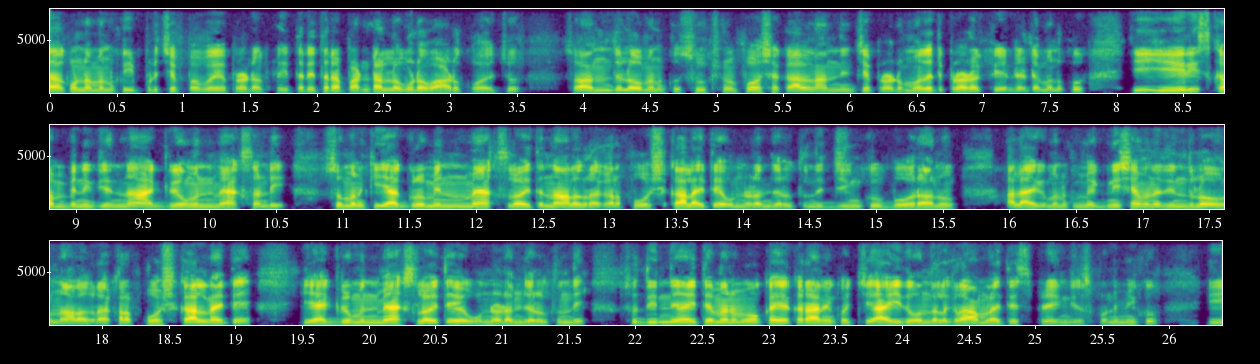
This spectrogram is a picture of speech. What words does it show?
కాకుండా మనకు ఇప్పుడు చెప్పబోయే ప్రోడక్ట్లు ఇతర ఇతర పంటల్లో కూడా వాడుకోవచ్చు. సో అందులో మనకు సూక్ష్మ పోషకాలను అందించే ప్రోడక్ట్ మొదటి ప్రోడక్ట్ ఏంటంటే మనకు ఈ ఏరీస్ కంపెనీకి చెందిన అగ్రోమిన్ మ్యాక్స్ అండి. సో మనకి ఈ అగ్రోమిన్ మ్యాక్స్లో అయితే నాలుగు రకాల పోషకాలు అయితే ఉండడం జరుగుతుంది. జింకు బోరాను అలాగే మనకు మెగ్నీషియం అనేది ఇందులో నాలుగు రకాల పోషకాలను అయితే ఈ అగ్రోమిన్ మ్యాక్స్లో అయితే ఉండడం జరుగుతుంది. సో దీన్ని అయితే మనము ఒక ఎకరానికి వచ్చి ఐదు వందల గ్రాములు అయితే స్ప్రేయింగ్ చేసుకోండి మీకు. ఈ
